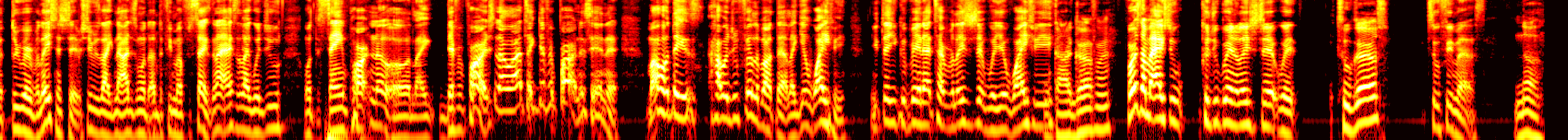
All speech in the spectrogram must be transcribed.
a three way relationship. She was like, nah, I just want the other female for sex. Then I asked her like, would you want the same partner or like different partners? She's like, well, I take different partners here and there. My whole thing is, how would you feel about that? Like your wifey, you think you could be in that type of relationship with your wifey? You Got a girlfriend? First, I'm gonna ask you, could you be in a relationship with Two girls? two females? No.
